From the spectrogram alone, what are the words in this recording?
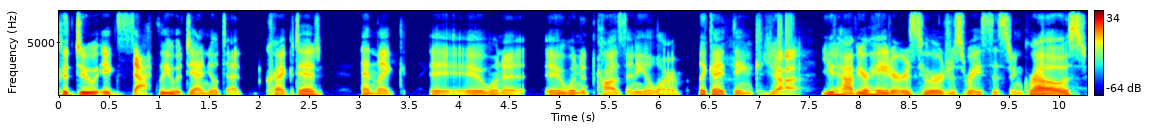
could do exactly what Daniel did, Craig did, and like it, it wouldn't it wouldn't cause any alarm. Like I think yeah, you'd have your haters who are just racist and gross,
